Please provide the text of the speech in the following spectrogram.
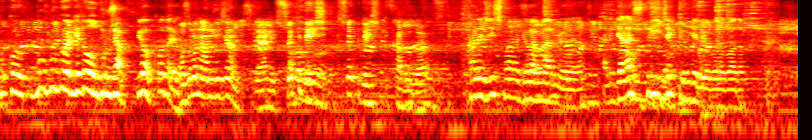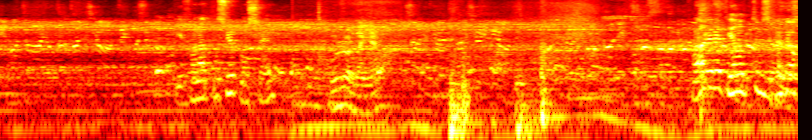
bu, bu, bu bölgede olduracağım. Yok o da O yok. zaman anlayacağım. Yani sürekli değişiklik, sürekli değişiklik kadroda. Kaleci hiç bana güven vermiyor ya. Hani gelen şutu yiyecek gibi geliyor bana bu adam. İrfan atması yok mu aşağıya? Vurur oradan ya. Ha evet yanılttı bizi. Dakika 31.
